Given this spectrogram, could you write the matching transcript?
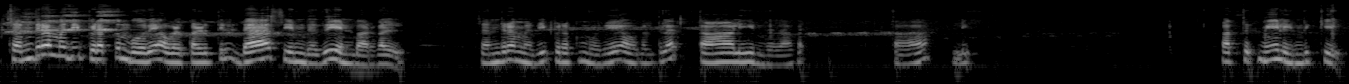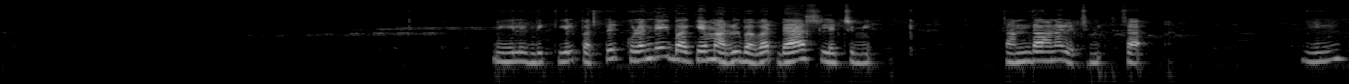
சந்திரமதி பிறக்கும்போதே அவள் கழுத்தில் டேஸ் இருந்தது என்பார்கள். சந்திரமதி பிறக்கும்போதே அவள் கழுத்தில் தாலி இருந்ததாக. தாலி. பத்து. மேலிருந்து கீழ். மேலிருந்து கீழ் பத்து. குழந்தை பாக்கியம் அருள்பவர் டேஸ் லட்சுமி. சந்தான லட்சுமி. ச. இன்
